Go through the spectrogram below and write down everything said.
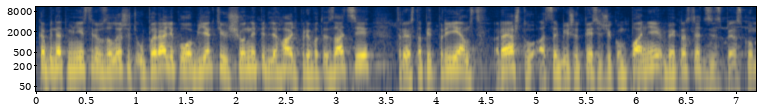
Кабінет міністрів залишить у переліку об'єктів, що не підлягають приватизації, 300 підприємств. Решту, а це більше тисячі компаній, викреслять зі списку.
